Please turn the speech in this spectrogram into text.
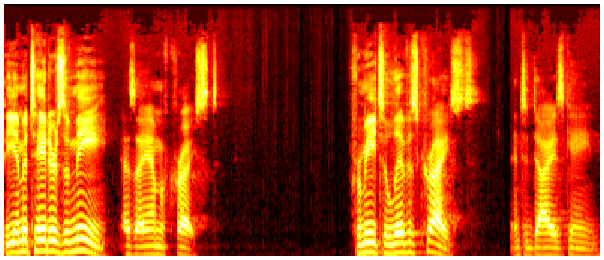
be imitators of me as I am of Christ. For me to live is Christ, and to die is gain.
